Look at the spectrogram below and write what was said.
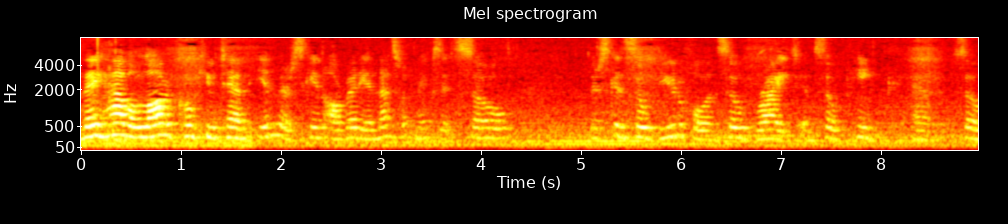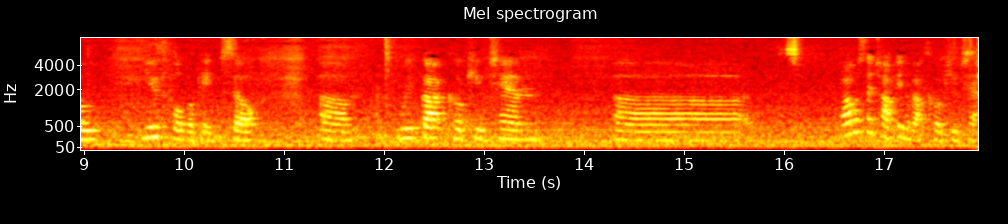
they have a lot of CoQ10 in their skin already, and that's what makes it so, their skin's so beautiful and so bright and so pink and so youthful looking. So um, we've got CoQ10. Uh, why was I talking about CoQ10?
